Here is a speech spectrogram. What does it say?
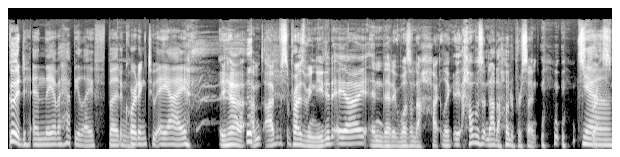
good and they have a happy life, but hmm. according to AI, Yeah, I'm, I'm surprised we needed AI and that it wasn't a high, like, it, how was it not 100% stressed? Yeah.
